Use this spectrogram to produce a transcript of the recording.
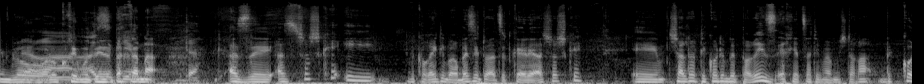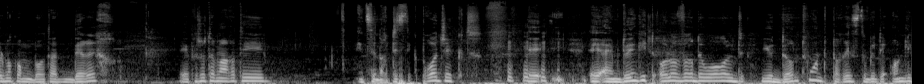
אם לא אה, לוקחים אותי. לתחנה. כן. אז, אה, אז שושקה היא, וכבר הייתי בהרבה סיטואציות כאלה, אז שושקה, אה, שאלת אותי קודם בפריז, איך יצאתי מהמשטרה, בכל מקום באותה דרך, פשוט אמרתי, It's an artistic project. uh, uh, I'm doing it all over the world. You don't want Paris to be the only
